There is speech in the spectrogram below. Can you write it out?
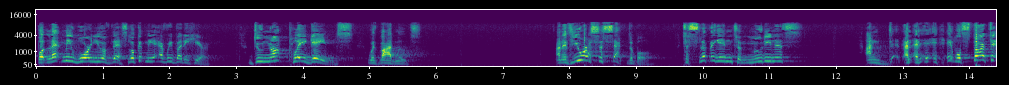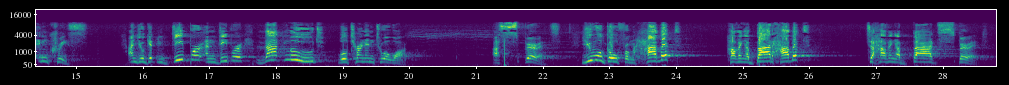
But let me warn you of this. Look at me, everybody here. Do not play games with bad moods. And if you are susceptible to slipping into moodiness, and, and, and it, it will start to increase, and you'll get deeper and deeper, that mood will turn into a what? A spirit. You will go from habit having a bad habit to having a bad spirit.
